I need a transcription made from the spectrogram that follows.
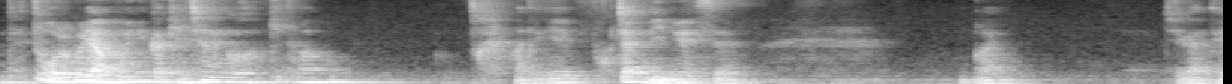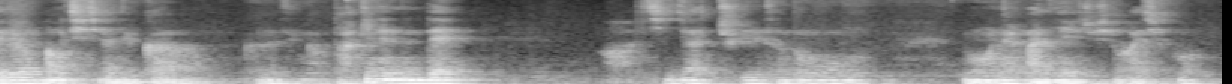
근데 또 얼굴이 안 보이니까 괜찮은 것 같기도 하고. 아 되게 복잡 미묘했어요. 뭔가 제가 되려 망치지 않을까 그런 생각도 하긴 했는데 아, 진짜 주위에서 너무 응원을 많이 해주셔가지고.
